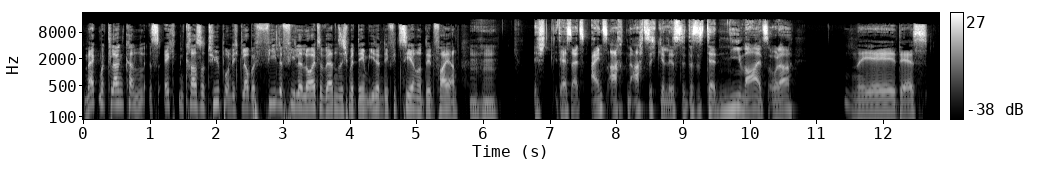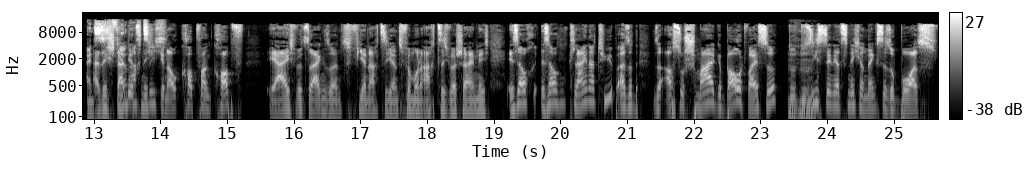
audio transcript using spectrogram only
Mac McClung kann, ist echt ein krasser Typ und ich glaube, viele, viele Leute werden sich mit dem identifizieren und den feiern. Mhm. Ich, der ist als 1,88 gelistet. Das ist der niemals, oder? Nee, der ist. 1, also ich stand 84? jetzt nicht genau Kopf an Kopf. Ja, ich würde sagen so 1,84, 1,85 wahrscheinlich. Ist auch, ist auch ein kleiner Typ, also so, auch so schmal gebaut, weißt du? Du, mhm. du siehst den jetzt nicht und denkst dir so, boah, ist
